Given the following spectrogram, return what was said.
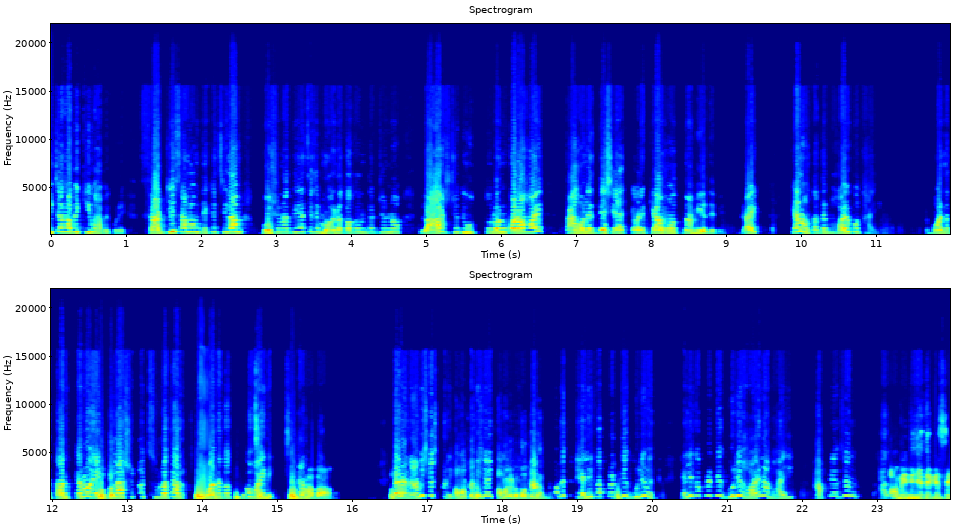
বিচার হবে কীভাবে করে? সার্জিস আলম দেখেছিলাম ঘোষণা দিয়েছে যে ময়না তদন্তের জন্য লাশ যদি উত্তোলন করা হয় তাহলে দেশে একেবারে কেমত নামিয়ে দেবে। রাইট কেন? তাদের ভয় কোথায়? ময়না কেন একটি লাশ সুরাতাল ময়না তদন্ত হয়নি। আমি শেষ করি আমাকে একটু- শেষ আমাকে একটু বলতে দেন। হেলিকপ্টার দিয়ে গুলি হয়েছে। হেলিকপ্টার দিয়ে গুলি হয় না ভাই। আপনি একজন আমি নিজে দেখেছি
